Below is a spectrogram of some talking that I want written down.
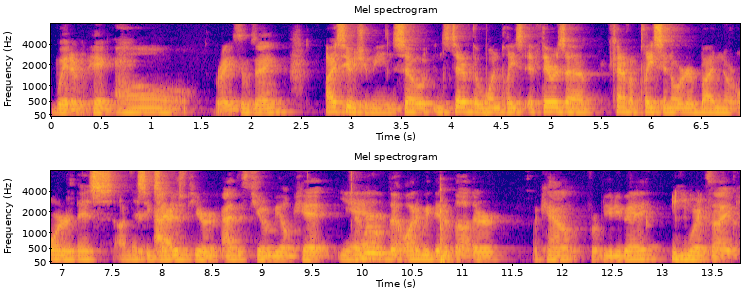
way to pick, Oh, right? You see what I'm saying? I see what you mean. So instead of the one place, if there was a kind of a place an order button or order this on this exact, add this to your add this to your meal kit. Yeah. Remember the audit we did of the other account for Beauty Bay, Mhm. where it's like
